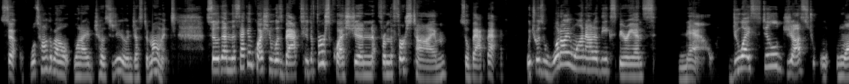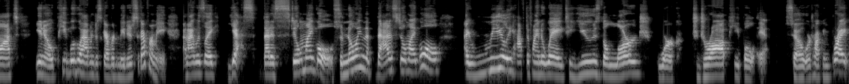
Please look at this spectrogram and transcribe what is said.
So we'll talk about what I chose to do in just a moment. So then the second question was back to the first question from the first time. So back, back, which was what do I want out of the experience now? Do I still just want, you know, people who haven't discovered me to discover me? And I was like, yes, that is still my goal. So knowing that that is still my goal, I really have to find a way to use the large work to draw people in. So we're talking bright,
